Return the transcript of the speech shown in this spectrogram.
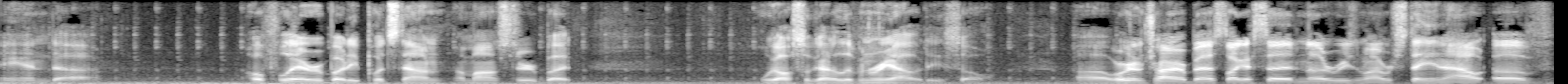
and uh, hopefully everybody puts down a monster, but we also got to live in reality. So uh, we're gonna try our best. Like I said, another reason why we're staying out of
